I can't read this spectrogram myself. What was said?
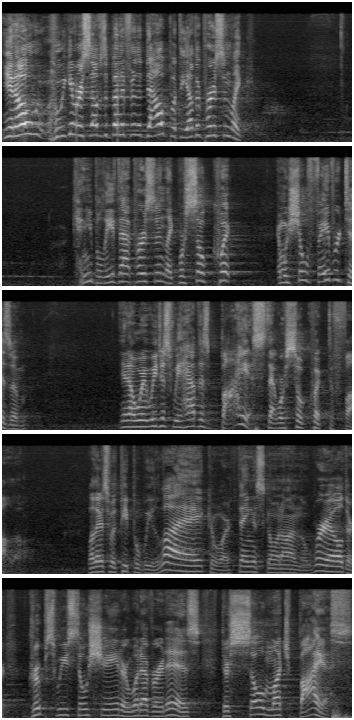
You know, we give ourselves the benefit of the doubt, but the other person, like, can you believe that person? Like, we're so quick and we show favoritism. You know, we, we just, we have this bias that we're so quick to follow. Whether it's with people we like or things going on in the world or groups we associate or whatever it is, there's so much bias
